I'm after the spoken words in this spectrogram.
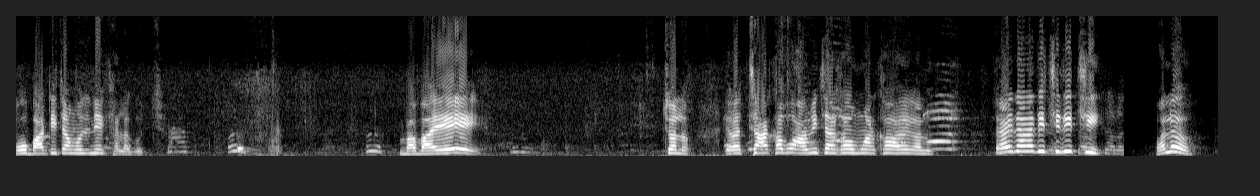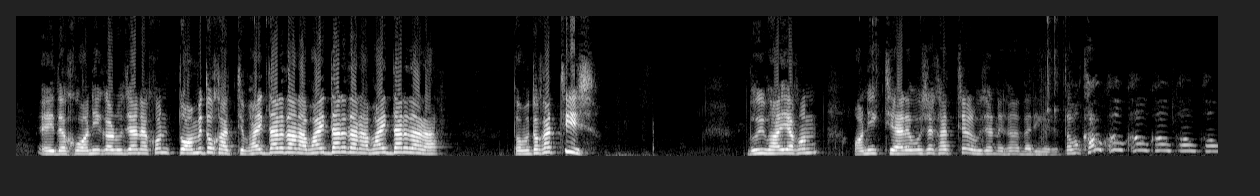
ও বাটি চামচ নিয়ে খেলা করছে। বাবা এ, চলো, এবার চা খাব, আমি চা খাব, মার খাওয়া হয়ে গেল। এই দাঁড়া দিচ্ছি দিচ্ছি। ভালো এই দেখো, অনিকা রুজান এখন টমেটো খাচ্ছে। ভাই, দাঁড়া দাঁড়া, ভাই, দাঁড়া দাঁড়া, ভাই, দাঁড়া দাঁড়া। টমেটো খাচ্ছিস? দুই ভাই এখন অনেক চেয়ারে বসে খাচ্ছে আর রুজান এখানে দাঁড়িয়ে গেছে। তোমার খাও খাও খাও খাও খাও খাও।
